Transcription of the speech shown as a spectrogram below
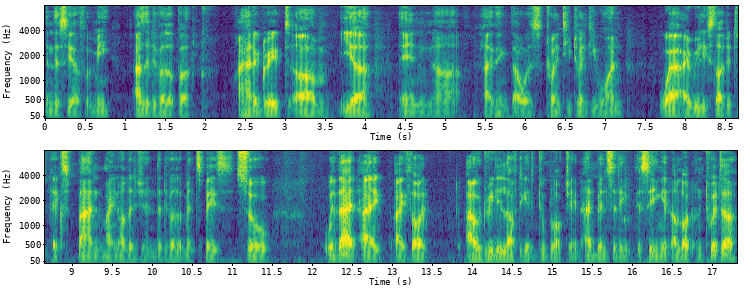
in this year for me as a developer. I had a great um, year in uh, I think that was 2021 where I really started to expand my knowledge in the development space. So with that, I I thought I would really love to get into blockchain. I'd been sitting seeing it a lot on Twitter,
